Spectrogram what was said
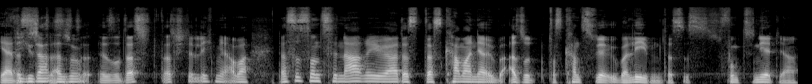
Ja, das, Wie gesagt, das also- also das, das stelle ich mir, aber das ist so ein Szenario, ja, das, das kann man ja über, also das kannst du ja überleben, das ist, funktioniert ja.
